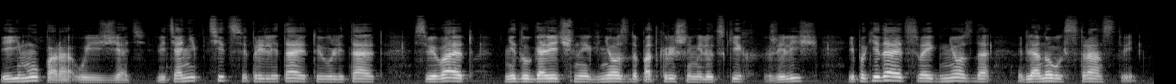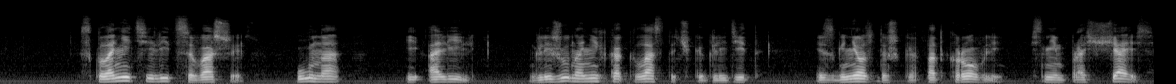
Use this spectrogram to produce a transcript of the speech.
и ему пора уезжать, ведь они, птицы, прилетают и улетают, свивают недолговечные гнезда под крышами людских жилищ и покидают свои гнезда для новых странствий. Склоните лица ваши, Уна и Алиль, гляжу на них, как ласточка глядит, из гнездышка под кровлей, с ним прощаясь,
